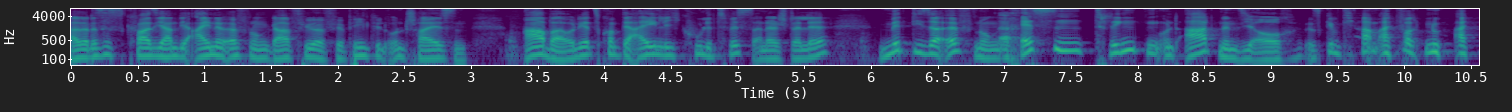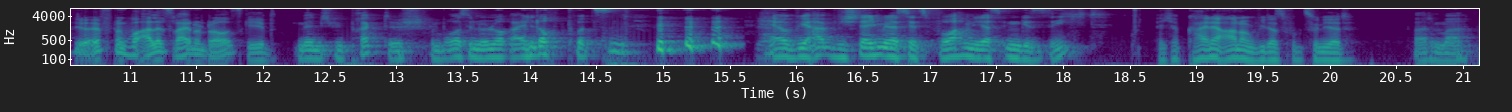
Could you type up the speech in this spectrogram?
Also das ist quasi, haben die eine Öffnung dafür, für pinkeln und scheißen. Aber, und jetzt kommt der eigentlich coole Twist an der Stelle, mit dieser Öffnung Ach. essen, trinken und atmen sie auch. Es gibt, die haben einfach nur eine Öffnung, wo alles rein und raus geht. Mensch, wie praktisch. Dann brauchst du nur noch ein Loch putzen. Hä, und wie, wie stelle ich mir das jetzt vor? Haben die das im Gesicht? Ich habe keine Ahnung, wie das funktioniert. Warte mal.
